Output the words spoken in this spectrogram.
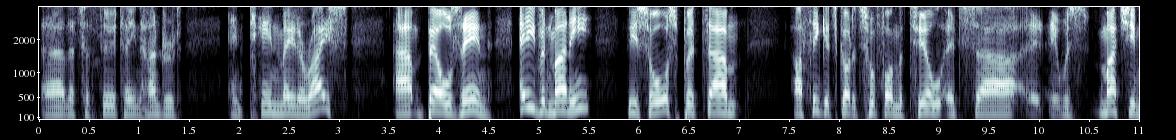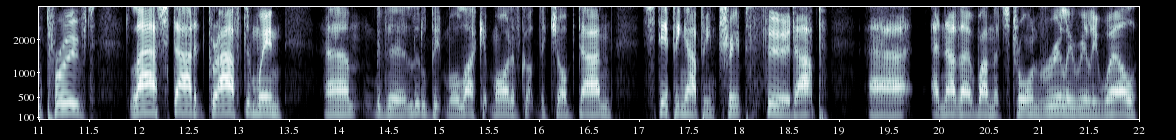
Uh, that's a 1310 metre race. Um, Belzen, even money, this horse, but um, I think it's got its hoof on the till. It's uh, it, it was much improved last start at Grafton when, um, with a little bit more luck, it might have got the job done. Stepping up in trip, third up. Uh, another one that's drawn really, really well.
